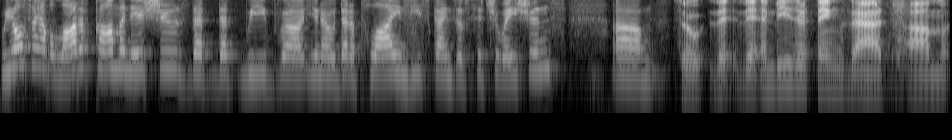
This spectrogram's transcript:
We also have a lot of common issues that that we've uh, you know that apply in these kinds of situations. Um, so, the, the, and these are things that um,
